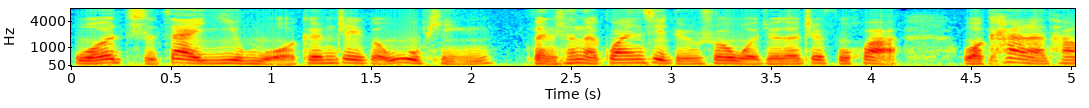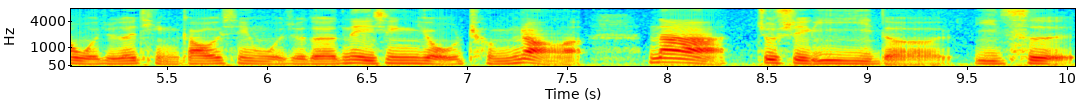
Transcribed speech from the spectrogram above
我只在意我跟这个物品本身的关系。比如说，我觉得这幅画我看了它，我觉得挺高兴，我觉得内心有成长了，那就是意义的一次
